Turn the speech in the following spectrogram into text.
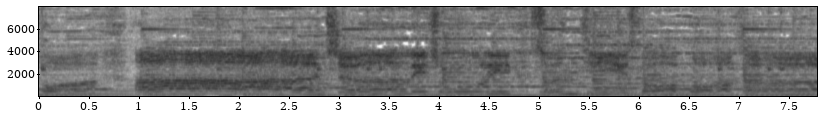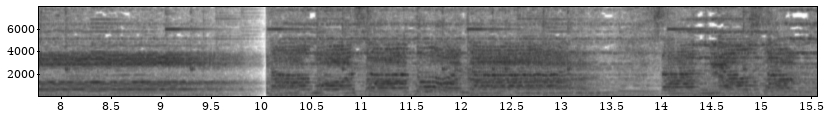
托啊这里竹林整体娑婆诃南无萨婆南三藐三菩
